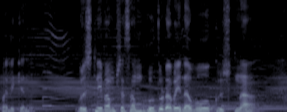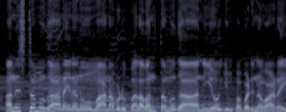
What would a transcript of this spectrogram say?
పలికెను వృష్ణివంశ సంభూతుడవైన ఓ కృష్ణ అనిష్టముగానైనను మానవుడు బలవంతముగా నియోగింపబడినవాడై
